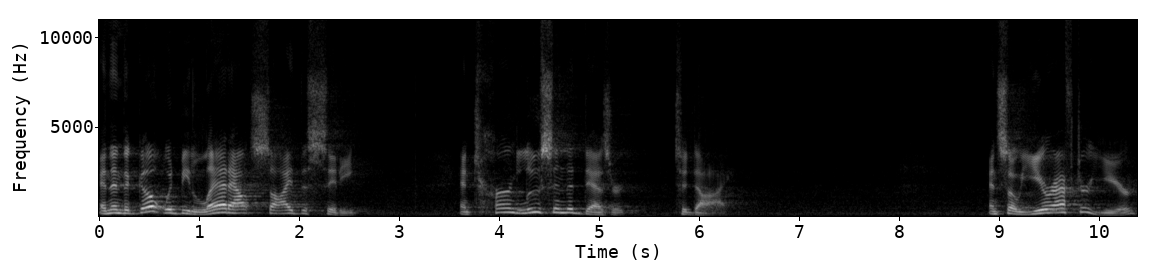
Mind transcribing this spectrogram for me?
And then the goat would be led outside the city and turned loose in the desert to die. And so, year after year,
